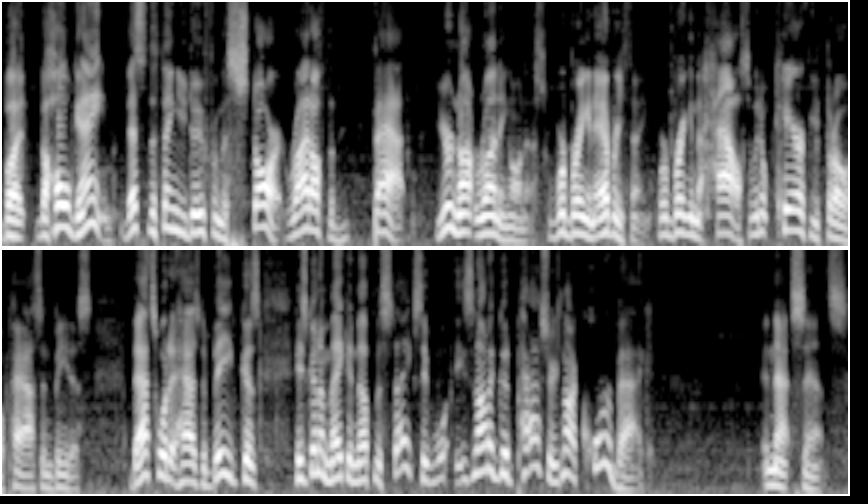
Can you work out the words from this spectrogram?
But the whole game, that's the thing you do from the start, right off the bat. You're not running on us. We're bringing everything. We're bringing the house. We don't care if you throw a pass and beat us. That's what it has to be because he's going to make enough mistakes. He's not a good passer. He's not a quarterback in that sense.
